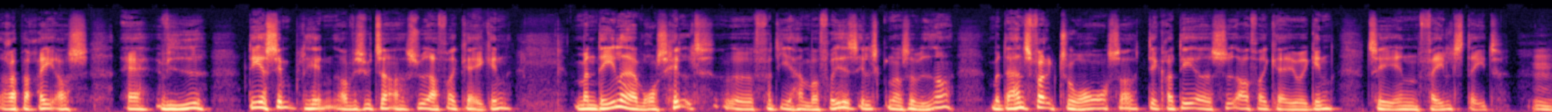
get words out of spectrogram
repareres af hvide. Det er simpelthen, og hvis vi tager Sydafrika igen, Mandela er vores held, øh, fordi han var frihedselskende osv., men da hans folk tog over, så degraderede Sydafrika jo igen til en failed state. Mm.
